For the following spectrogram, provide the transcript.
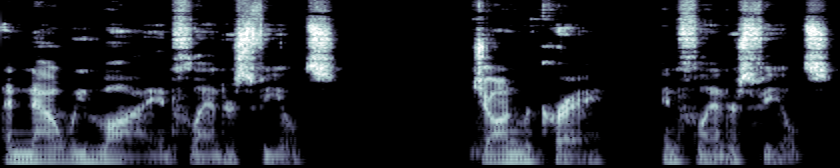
and now we lie in Flanders fields. John McCrae in Flanders Fields.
